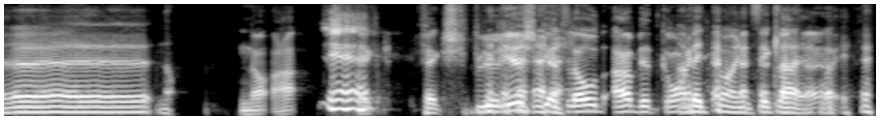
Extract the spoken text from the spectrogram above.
Euh, non. Non. Ah. Fait, que- fait que je suis plus riche que Claude en bitcoin. En Bitcoin, c'est clair. ouais.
